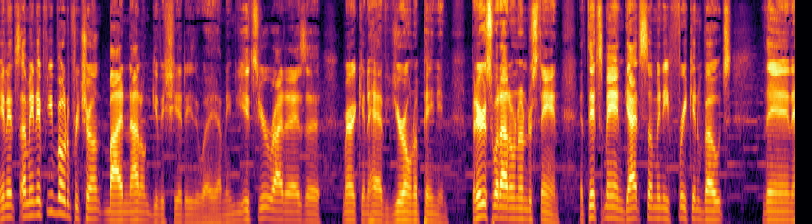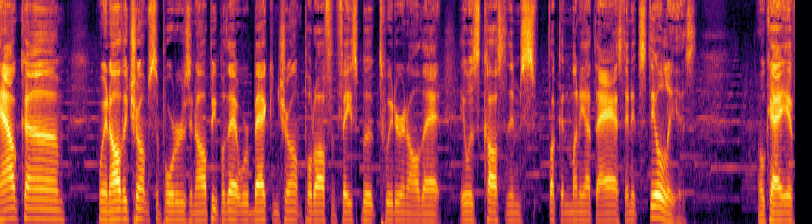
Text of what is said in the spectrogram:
And it's, I mean, if you voted for Trump, Biden, I don't give a shit either way. I mean, it's your right as a American to have your own opinion. But here's what I don't understand: if this man got so many freaking votes, then how come when all the Trump supporters and all people that were backing Trump pulled off of Facebook, Twitter, and all that, it was costing them fucking money out the ass, and it still is. Okay, if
